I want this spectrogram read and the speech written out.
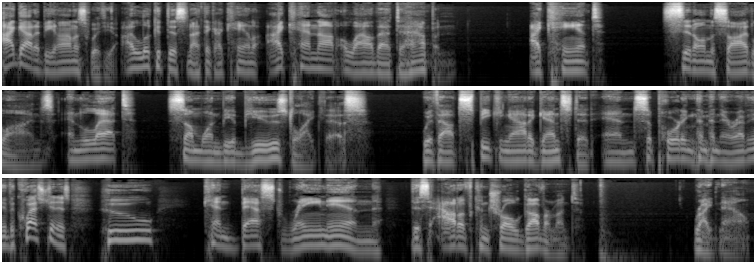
I got to be honest with you. I look at this and I think I can't. I cannot allow that to happen. I can't sit on the sidelines and let someone be abused like this without speaking out against it and supporting them in their revenue. The question is who can best rein in this out of control government right now?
